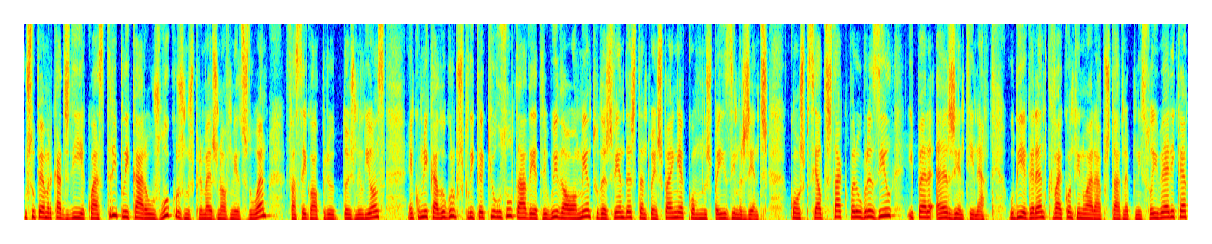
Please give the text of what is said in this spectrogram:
Os supermercados dia quase triplicaram os lucros nos primeiros nove meses do ano, face a igual período de 2011. Em comunicado, o grupo explica que o resultado é atribuído ao aumento das vendas tanto em Espanha como nos países emergentes, com especial destaque para o Brasil e para a Argentina. O dia garante que vai continuar a apostar na Península Ibérica.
